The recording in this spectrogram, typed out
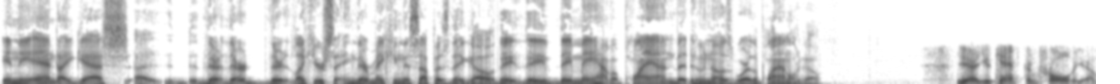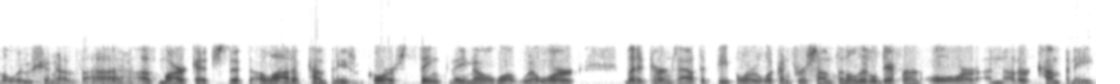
in the end, I guess uh, they're they're they're like you're saying they're making this up as they go. They they they may have a plan, but who knows where the plan will go. Yeah, you can't control the evolution of uh, of markets. That a lot of companies, of course, think they know what will work, but it turns out that people are looking for something a little different, or another company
